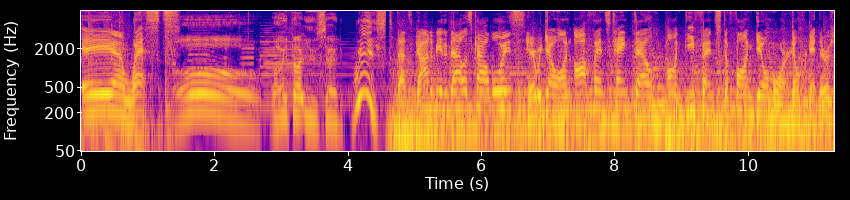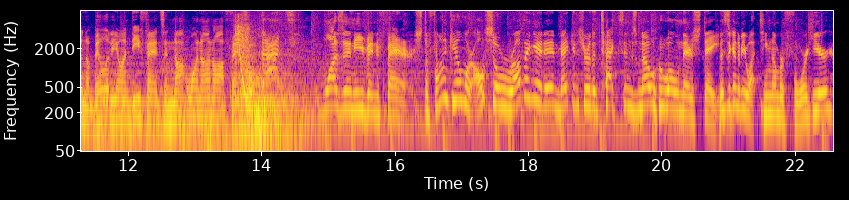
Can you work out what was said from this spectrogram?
a uh, West. Oh, I thought you said West. That's got to be the Dallas Cowboys. Here we go. On offense, Tank Dell. On defense, Stephon Gilmore. Don't forget, there is an ability on defense and not one on offense. That wasn't even fair. Stephon Gilmore also rubbing it in, making sure the Texans know who own their state. This is going to be what? Team number four here?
